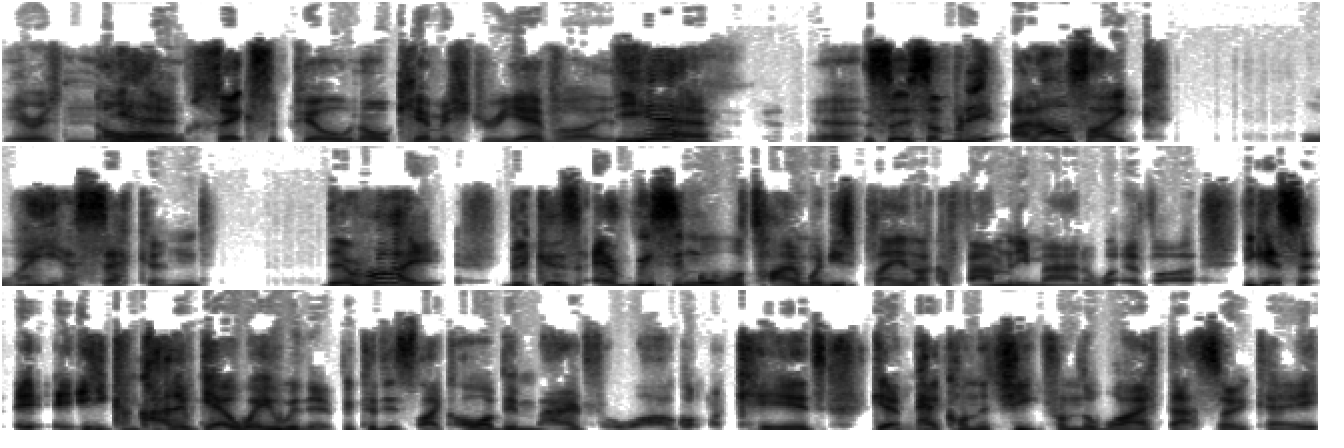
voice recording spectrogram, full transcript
There is no Yeah. sex appeal, no chemistry ever. It's Yeah. like- yeah. So somebody, and I was like, wait a second. They're right because every single time when he's playing like a family man or whatever, he gets he can kind of get away with it because it's like, oh, I've been married for a while, I've got my kids, get a mm. peck on the cheek from the wife, that's okay.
